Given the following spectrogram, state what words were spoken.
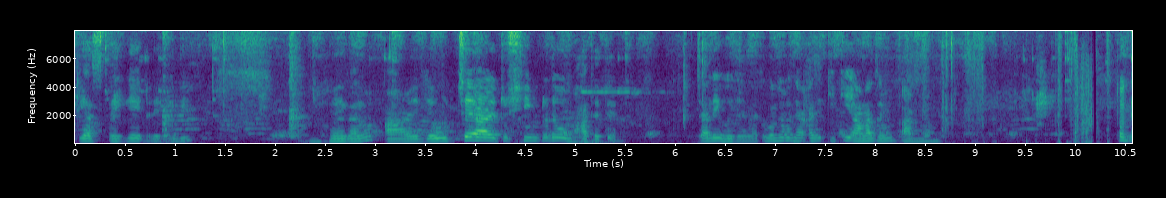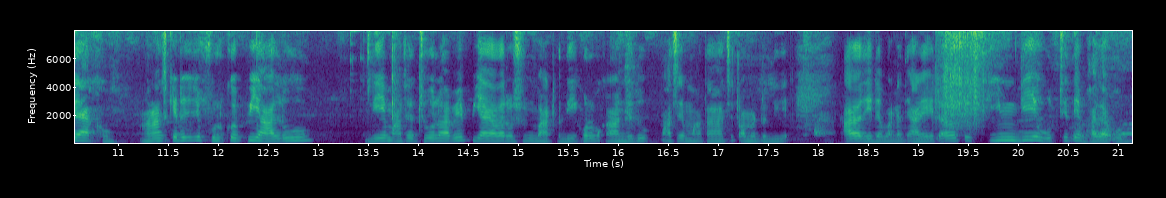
পেঁয়াজটাকে এটা রেখে দিই। হয়ে গেল, আর যে উচ্ছে আর একটু শিমটা দেবো ভাতেতে চালিয়ে হয়ে যাবে। তোমাদের সঙ্গে দেখাচ্ছি কী কী আনাজ আমি কাটলাম। তো দেখো, আনাজ কেটে দিয়েছি ফুলকপি, আলু দিয়ে মাছের ঝোল হবে, পেঁয়াজ, আদা, রসুন বাটা দিয়ে করব। কারণ যেহেতু মাছের মাথা আছে টমেটো দিয়ে, আদা জিরে বাটা দিয়ে আর এটা হচ্ছে সিম দিয়ে উচ্ছে দিয়ে ভাজা করব।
